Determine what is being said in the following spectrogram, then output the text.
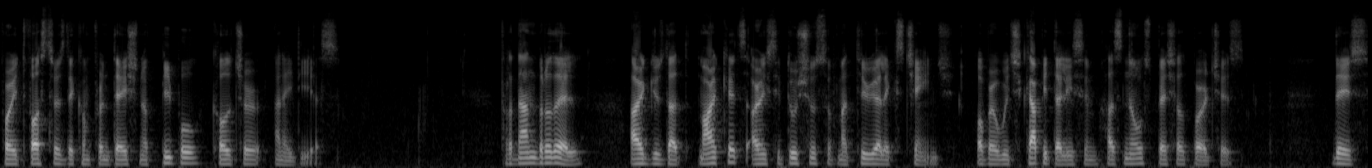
for it fosters the confrontation of people, culture, and ideas. Fernand Braudel argues that markets are institutions of material exchange, over which capitalism has no special purchase. This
